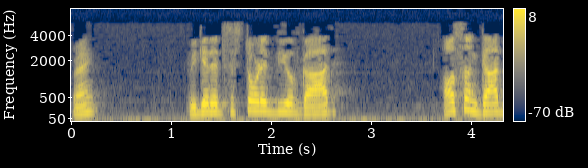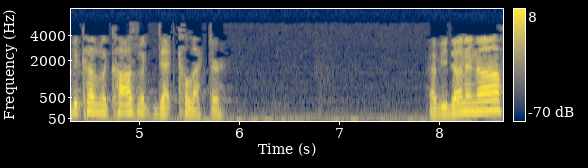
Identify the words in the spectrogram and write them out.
right? We get a distorted view of God. All of a sudden, God becomes a cosmic debt collector. Have you done enough?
